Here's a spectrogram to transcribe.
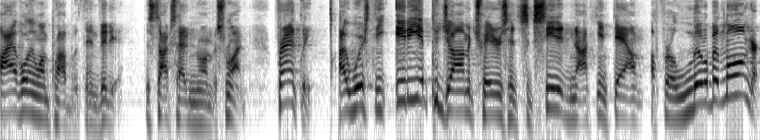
I have only one problem with NVIDIA. The stock's had an enormous run. Frankly, I wish the idiot pajama traders had succeeded in knocking it down for a little bit longer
